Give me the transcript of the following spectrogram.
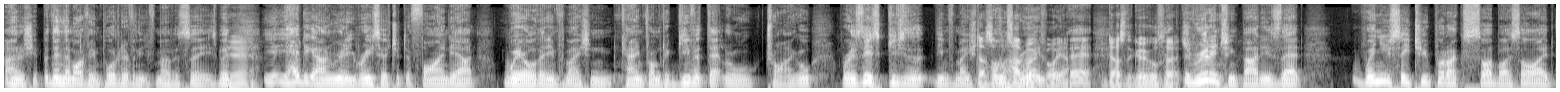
ownership, but then they might have imported everything from overseas. But Yeah. you, you had to go and really research it to find out where all that information came from to give it that little triangle, whereas this gives you the, the information Does all the hard screen. work for you. Yeah. It does the Google search. The really interesting part is that when you see two products side by side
